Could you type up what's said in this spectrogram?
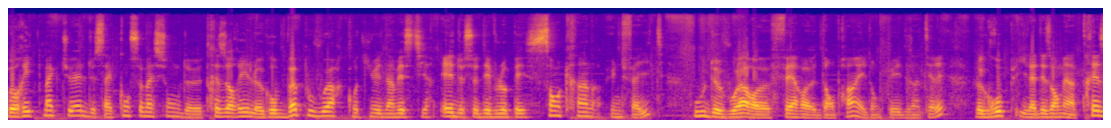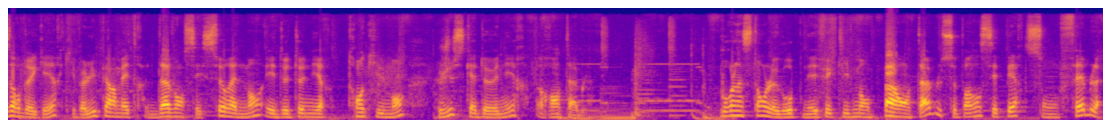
Au rythme actuel de sa consommation de trésorerie, le groupe va pouvoir continuer d'investir et de se développer sans craindre une faillite ou devoir euh, faire euh, d'emprunt et donc payer des intérêts. Le groupe il a désormais un trésor de guerre qui va lui permettre d'avancer sereinement et de tenir tranquillement jusqu'à devenir rentable. Pour l'instant, le groupe n'est effectivement pas rentable, cependant ses pertes sont faibles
